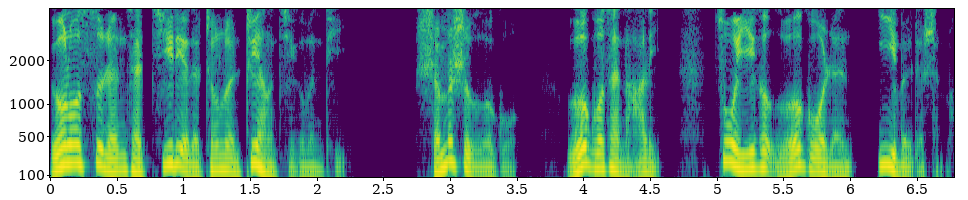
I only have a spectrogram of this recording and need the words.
俄罗斯人在激烈的争论这样几个问题：什么是俄国？俄国在哪里？做一个俄国人意味着什么？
